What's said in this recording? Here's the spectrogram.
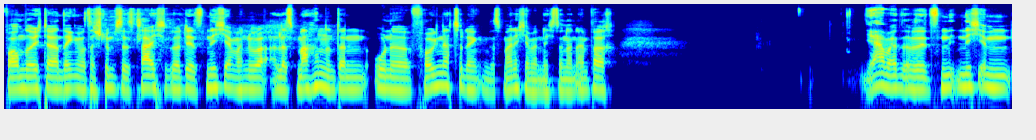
warum soll ich daran denken, was das Schlimmste ist? Klar, ich sollte jetzt nicht einfach nur alles machen und dann ohne Folgen nachzudenken, das meine ich aber nicht, sondern einfach ja, aber also jetzt ni- nicht im,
